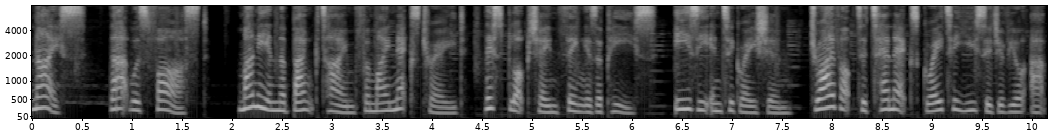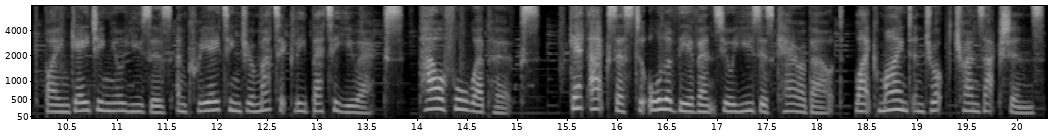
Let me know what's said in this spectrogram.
Nice. That was fast. Money in the bank time for my next trade. This blockchain thing is a piece. Easy integration. Drive up to 10x greater usage of your app by engaging your users and creating dramatically better UX. Powerful webhooks. Get access to all of the events your users care about, like mined and dropped transactions,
